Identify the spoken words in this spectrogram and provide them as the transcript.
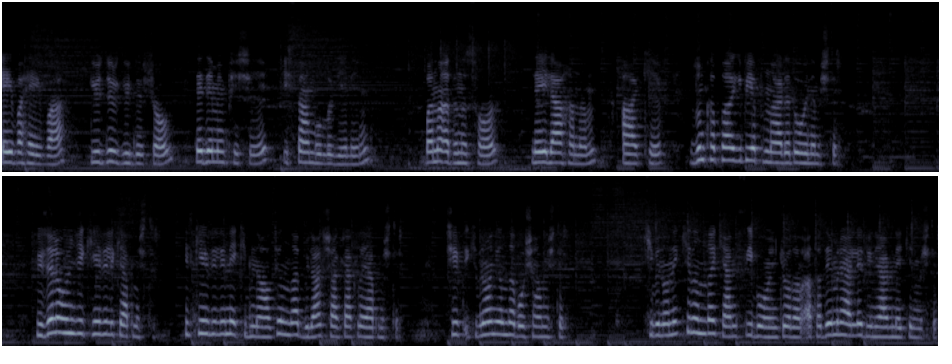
Eyvah Eyvah, Güldür Güldür Show, Dedemin Fişi, İstanbullu Gelin, Bana Adını Sor, Leyla Hanım, Akif, Zoom Kapağı gibi yapımlarda da oynamıştır. Güzel oyuncu iki evlilik yapmıştır. İlk evliliğini 2006 yılında Bülent Şakrak'la yapmıştır. Çift 2010 yılında boşanmıştır. 2012 yılında kendisi gibi oyuncu olan Ata Demirer'le dünya evine girmiştir.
